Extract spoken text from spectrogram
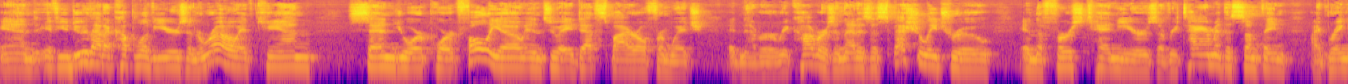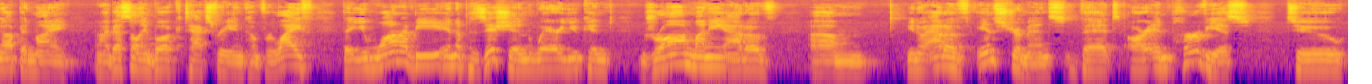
And if you do that a couple of years in a row, it can send your portfolio into a death spiral from which it never recovers. And that is especially true in the first 10 years of retirement. That's something I bring up in my, in my best selling book, Tax Free Income for Life, that you want to be in a position where you can draw money out of. Um, you know, out of instruments that are impervious to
